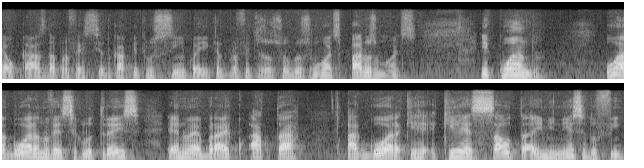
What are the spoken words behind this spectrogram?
é o caso da profecia do capítulo 5 aí, que ele profetizou sobre os montes, para os montes. E quando? O agora, no versículo 3, é no hebraico atá, agora, que, que ressalta a iminência do fim.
